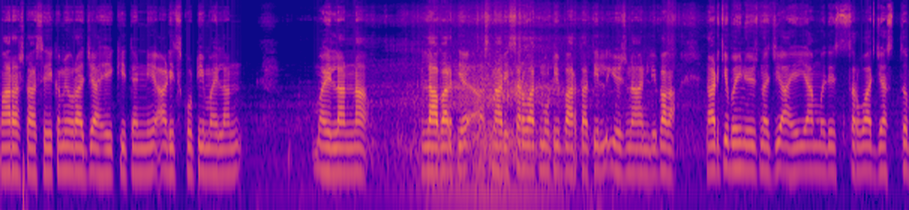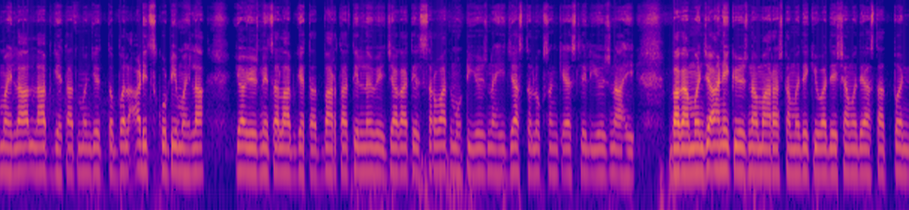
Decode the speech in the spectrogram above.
महाराष्ट्र असे एकमेव राज्य आहे की त्यांनी अडीच कोटी महिलां महिलांना लाभार्थी असणारी सर्वात मोठी भारतातील योजना आणली. बघा लाडकी बहीण योजना जी आहे यामध्ये सर्वात जास्त महिला लाभ घेतात म्हणजे तब्बल अडीच कोटी महिला या योजनेचा लाभ घेतात. भारतातील नव्हे जगातील सर्वात मोठी योजना ही जास्त लोकसंख्या असलेली योजना आहे. बघा म्हणजे अनेक योजना महाराष्ट्रामध्ये किंवा देशामध्ये असतात पण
